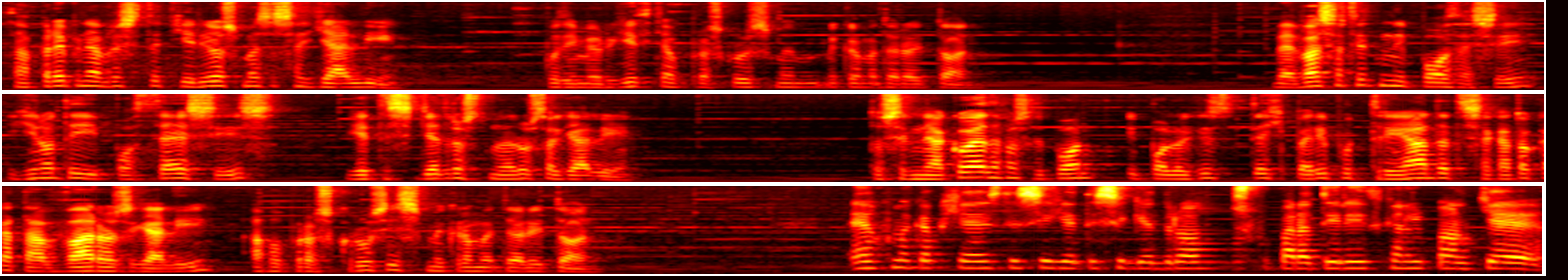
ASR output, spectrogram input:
θα πρέπει να βρίσκεται κυρίως μέσα σε γυαλί, που δημιουργήθηκε από προσκρούσεις με μικρομετεωρητών. Με βάση αυτή την υπόθεση γίνονται οι υποθέσεις για τη συγκέντρωση του νερού στο γυαλί. Το συρνιακό έδαφος λοιπόν υπολογίζεται ότι έχει περίπου 30% κατά βάρος γυαλί από προσκρούσεις μικρομετεωρητών. Έχουμε κάποια αίσθηση για τις συγκεντρώσεις που παρατηρήθηκαν λοιπόν και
